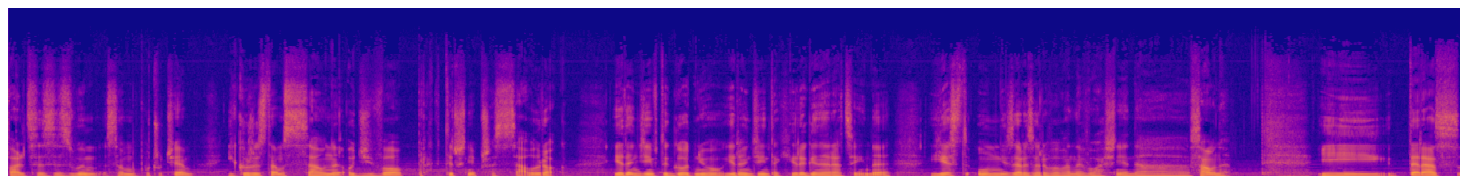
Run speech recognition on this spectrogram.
walce ze złym samopoczuciem i korzystam z sauny o dziwo praktycznie przez cały rok. Jeden dzień w tygodniu, jeden dzień taki regeneracyjny jest u mnie zarezerwowany właśnie na saunę. I teraz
